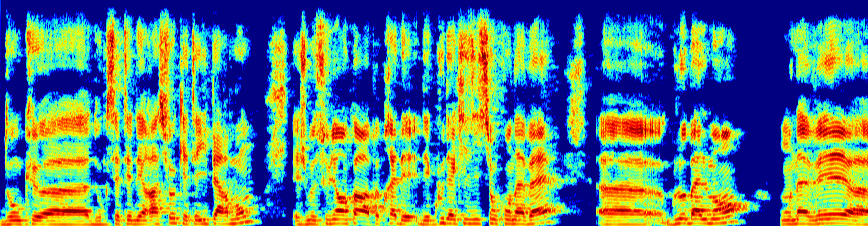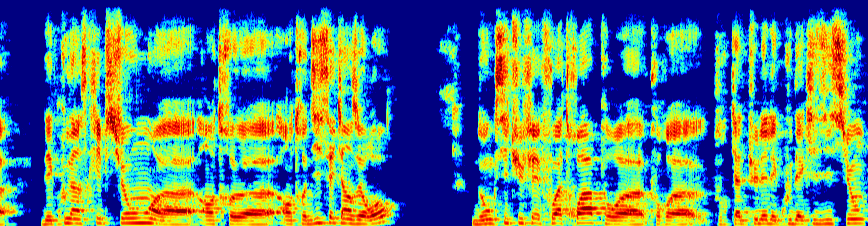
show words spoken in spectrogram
Donc, euh, donc c'était des ratios qui étaient hyper bons. Et je me souviens encore à peu près des, coûts d'acquisition qu'on avait. Euh, globalement, on avait euh, des coûts d'inscription entre entre 10 et 15 euros. Donc, si tu fais x3 pour euh, pour euh, pour calculer les coûts d'acquisition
